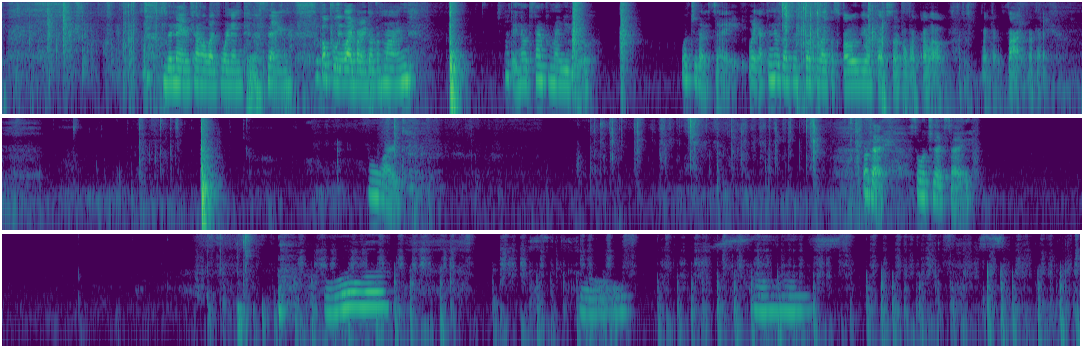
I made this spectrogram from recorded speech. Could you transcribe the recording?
The name kind of like went into the thing. Hopefully library doesn't mind. Okay, now it's time for my review. What should I say? Wait, I think it was actually supposed to like the star review instead circle, but oh well. Just right there. Five, okay. Alright. Okay, so what should I say? Roller.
